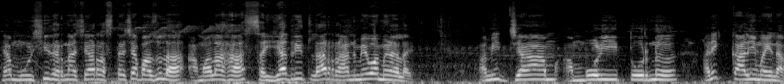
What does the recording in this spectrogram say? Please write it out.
ह्या मुळशी धरणाच्या रस्त्याच्या बाजूला आम्हाला हा सह्याद्रीतला रानमेवा मिळालाय. आम्ही जाम आंबोळी तोरणं आणि काळी मैना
